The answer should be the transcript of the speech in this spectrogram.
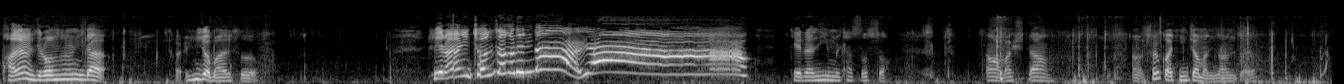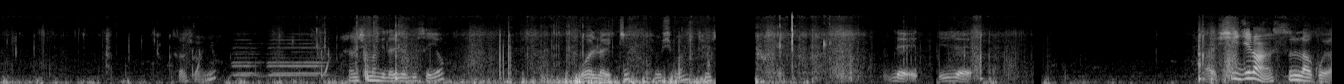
과장이 들어오는데, 진짜 맛있어요. 계란이 전사가 된다! 야! 계란에 힘을 다 썼어. 아, 맛있다. 아, 설가 진짜 많이 나는데요. 잠시만요. 잠시만 기다려주세요. 뭐 할라 했지? 잠시만. 잠시... 네, 이제. 아, CG를 안 쓰려고요.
